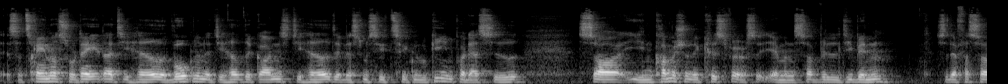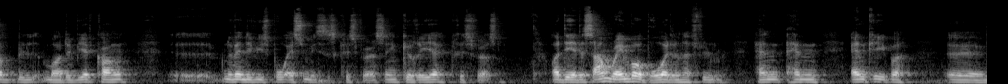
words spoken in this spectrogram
altså, trænede soldater, de havde våbnene, de havde the guns, de havde det, hvad skal man sige, teknologien på deres side. Så i en konventionel krigsførelse, jamen, så ville de vinde. Så derfor så ville, måtte Vietcong øh, nødvendigvis bruge asymmetrisk krigsførelse, en guerilla-krigsførelse. Og det er det samme Rainbow bruger i den her film. Han, han angriber, øh,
